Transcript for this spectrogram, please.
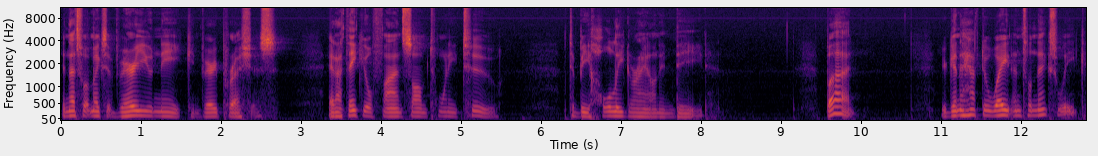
And that's what makes it very unique and very precious. And I think you'll find Psalm 22 to be holy ground indeed. But you're going to have to wait until next week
